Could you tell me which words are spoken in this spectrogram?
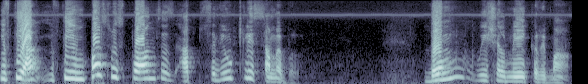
If the, if the impulse response is absolutely summable, then we shall make a remark.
